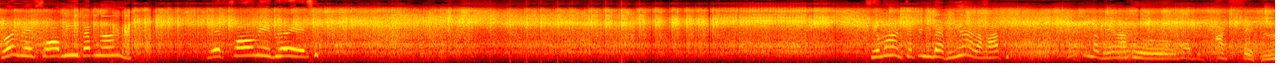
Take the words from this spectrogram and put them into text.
เฮ้ยเวทฟอร์มี่แป๊บนึงเวทฟอร์มี่เพื่อนเอก เชื่อว่าจะเป็นแบบนี้ยแหละครับถ้าเป็นแบบนี้นะคือพอผมอัดเสร็จนะ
